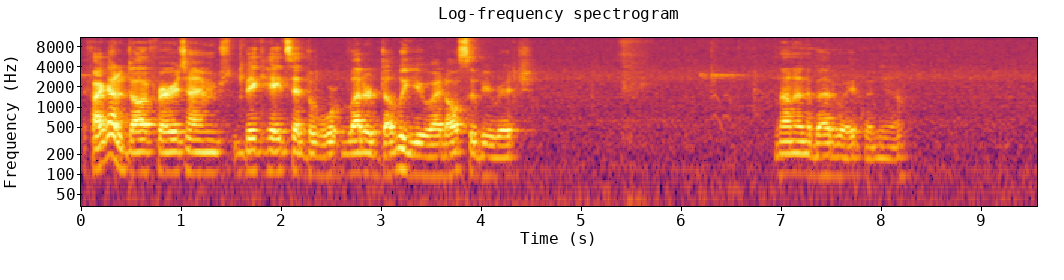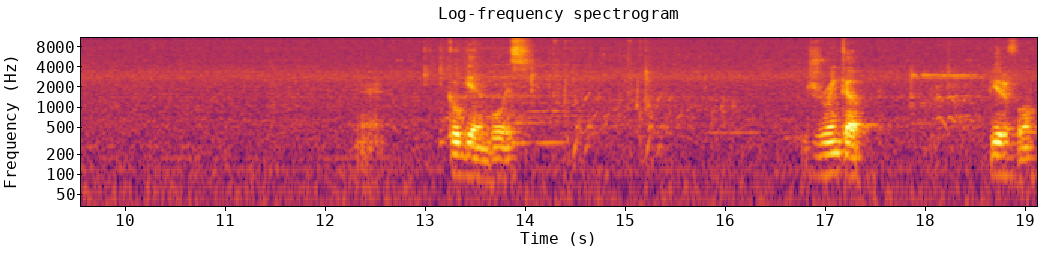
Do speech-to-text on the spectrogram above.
If I got a dollar for every time Big Hate said the letter W, I'd also be rich. Not in a bad way, but you know. Go get him, boys. Drink up. Beautiful.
